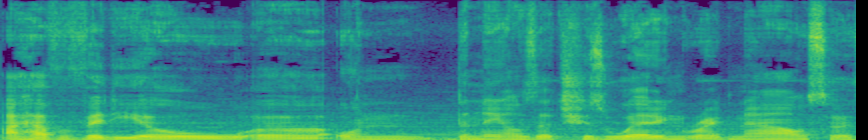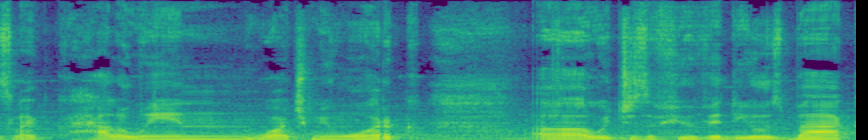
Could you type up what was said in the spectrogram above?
I have a video uh, on the nails that she's wearing right now so it's like Halloween watch me work uh, which is a few videos back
